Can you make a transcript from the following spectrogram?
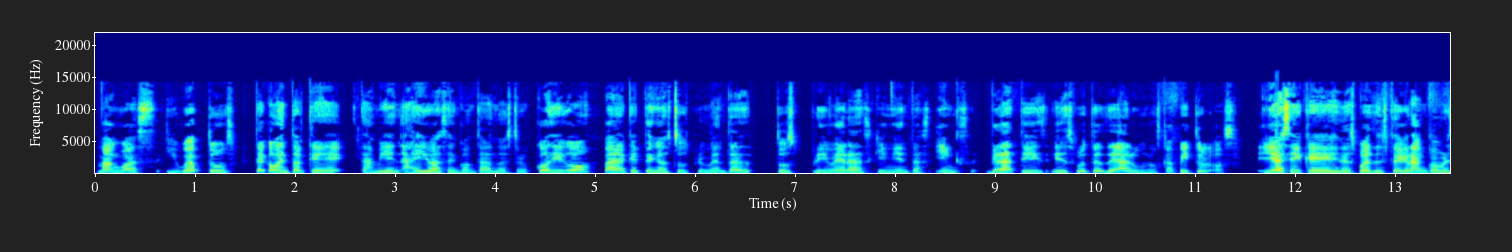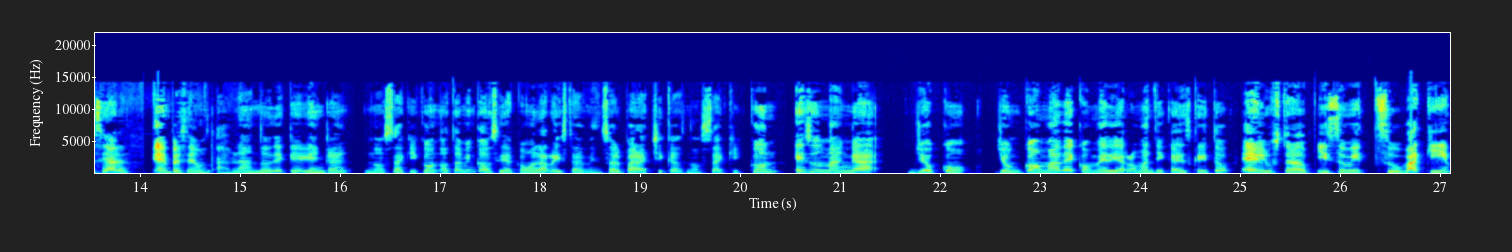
manguas y webtoons. Te comento que también ahí vas a encontrar nuestro código para que tengas tus primeras, tus primeras 500 inks gratis y disfrutes de algunos capítulos. Y así que después de este gran comercial, empecemos hablando de que Genkan no Saki-kun, o también conocida como la revista mensual para chicas no Saki-kun, es un manga Yoko John Koma de comedia romántica escrito e ilustrado Izumi Tsubaki,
